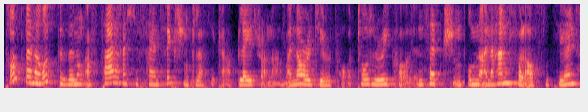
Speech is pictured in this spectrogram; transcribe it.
Trotz seiner Rückbesinnung auf zahlreiche Science-Fiction-Klassiker, Blade Runner, Minority Report, Total Recall, Inception, um nur eine Handvoll aufzuzählen,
